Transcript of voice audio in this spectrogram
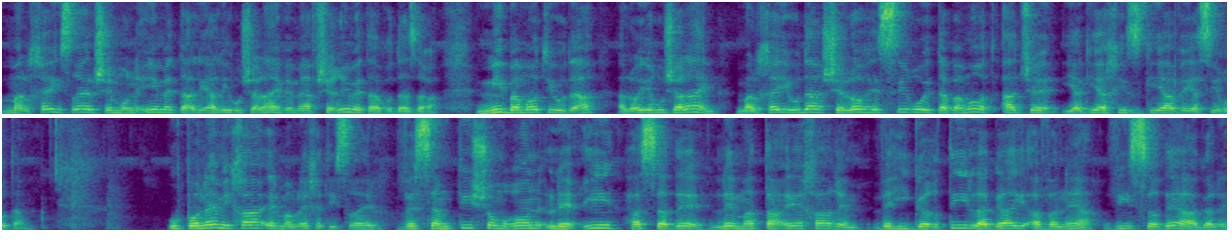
מלכי ישראל שמונעים את העלייה לירושלים ומאפשרים את העבודה זרה. מי במות יהודה הלא ירושלים, מלכי יהודה שלא הסירו את הבמות עד שיגיע חזקיה ויסיר אותם. ופונה מיכה אל ממלכת ישראל, ושמתי שומרון לעי השדה, למטעי חרם, והיגרתי לגיא אבניה, ויסודיה אגלה.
